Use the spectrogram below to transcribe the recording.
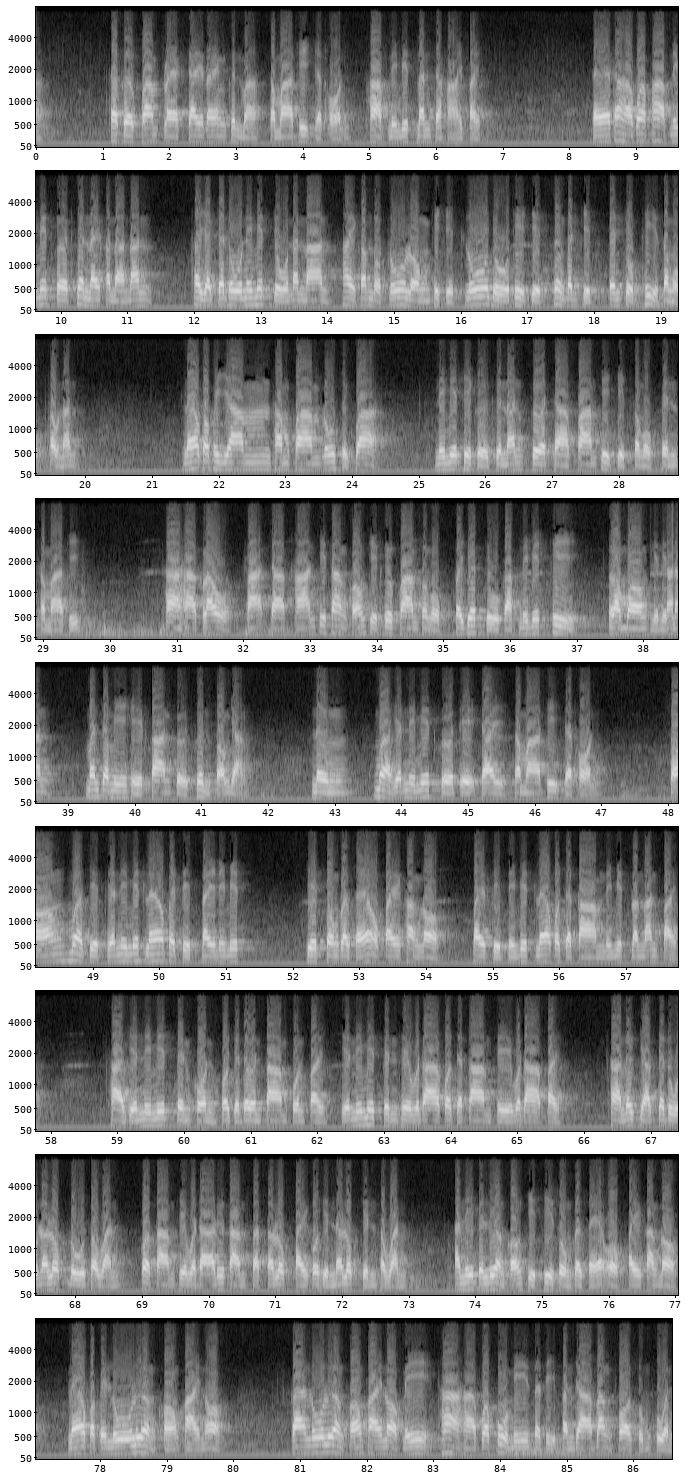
ถ้าเกิดความแปลกใจแรงขึ้นมา สมาธิจะถอน ภาพนิมิตนั้นจะหายไป แต่ถ้าหากว่าภาพนิมิตเกิดขึ้นในขณะนั้น ถ้าอยากจะดูนิมิตอยู่นานๆ ให้กำหนดรู้ลงที่จิต รู้อยู่ที่จิต ซึ่งเป็นจิตเป็นจุดที่สงบเท่านั้น แล้วก็พยายามทำความรู้สึกว่านิมิตที่เกิดขึ้นนั้นเกิดจากความที่จิตสงบเป็นสมาธิ ถ้าหากเราผละจากฐานที่ตั้งของจิตคือความสงบไปยึดอยู่กับนิมิตที่เรามองเห็นนั้น มันจะมีเหตุการณ์เกิดขึ้นสองอย่าง หนึ่งเมื่อเห็นนิมิตเกิดเอะใจสมาธิจะถอนสองเมื่อจิตเห็นนิมิตแล้วไปติดในนิมิตจิตส่งกระแสออกไปข้างนอก ไปติดนิมิตแล้วก็จะตามนิมิตนั้นไป ถ้าเห็นนิมิตเป็นคนก็จะเดินตามคนไป เห็นนิมิตเป็นเทวดาก็จะตามเทวดาไป ถ้านึกอยากจะดูนรกดูสวรรค์ ก็ตามเทวดาหรือตามสัตว์นรกไปก็เห็นนรกเห็นสวรรค์ อันนี้เป็นเรื่องของจิตที่ส่งกระแสออกไปข้างนอก แล้วก็ไปรู้เรื่องของภายนอก การรู้เรื่องของภายนอกนี้ ถ้าหากว่าผู้มีสติปัญญาบ้างพอสมควร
